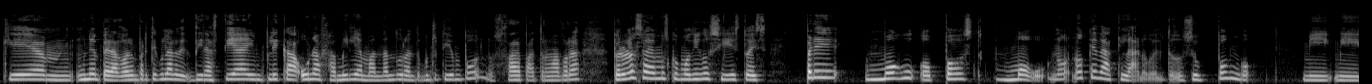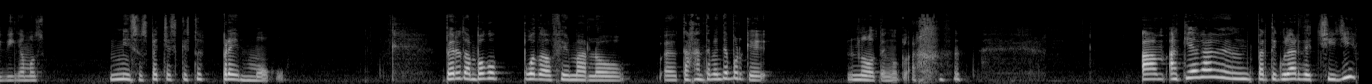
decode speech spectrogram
que un emperador en particular. Dinastía implica una familia mandando durante mucho tiempo, los zar patronadora, pero no sabemos, como digo, si esto es pre-Mogu o post-Mogu. No, no queda claro del todo. Supongo, mi, mi digamos, mi sospecha es que esto es pre-Mogu. Pero tampoco puedo afirmarlo eh, tajantemente porque no lo tengo claro. aquí hablan en particular de Chiji.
